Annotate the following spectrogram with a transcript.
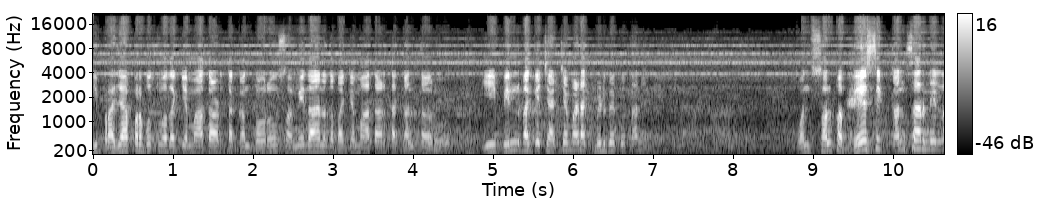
ಈ ಪ್ರಜಾಪ್ರಭುತ್ವದ ಬಗ್ಗೆ ಮಾತಾಡ್ತಕ್ಕಂಥವ್ರು, ಸಂವಿಧಾನದ ಬಗ್ಗೆ ಮಾತಾಡ್ತಕ್ಕಂಥವ್ರು ಈ ಬಿಲ್ ಬಗ್ಗೆ ಚರ್ಚೆ ಮಾಡಕ್ಕೆ ಬಿಡಬೇಕು ತಾನೇ. ಒಂದು ಸ್ವಲ್ಪ ಬೇಸಿಕ್ ಕನ್ಸರ್ನ್ ಇಲ್ಲ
